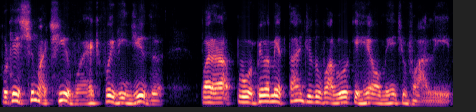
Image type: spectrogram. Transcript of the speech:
Porque a estimativa é que foi vendida para, por, pela metade do valor que realmente vale.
